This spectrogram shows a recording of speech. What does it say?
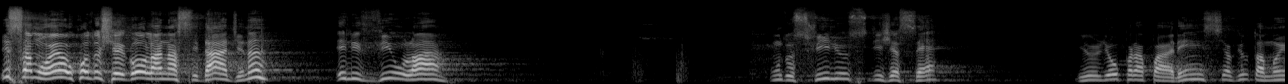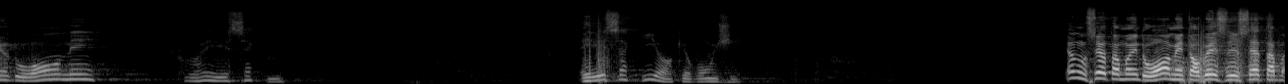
E Samuel, quando chegou lá na cidade, né? Ele viu lá um dos filhos de Jessé e olhou para a aparência, viu o tamanho do homem, e falou: "É esse aqui". É esse aqui, ó, que eu vou ungir. Eu não sei o tamanho do homem, talvez, tava,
